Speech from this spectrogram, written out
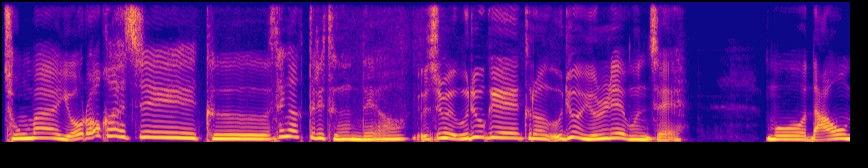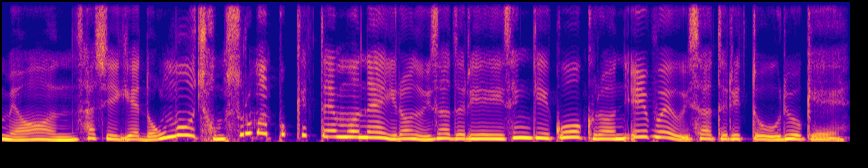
정말 여러 가지 그 생각들이 드는데요. 요즘에 의료계 그런 의료 윤리의 문제 뭐 나오면 사실 이게 너무 점수로만 뽑기 때문에 이런 의사들이 생기고 그런 일부의 의사들이 또 의료계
